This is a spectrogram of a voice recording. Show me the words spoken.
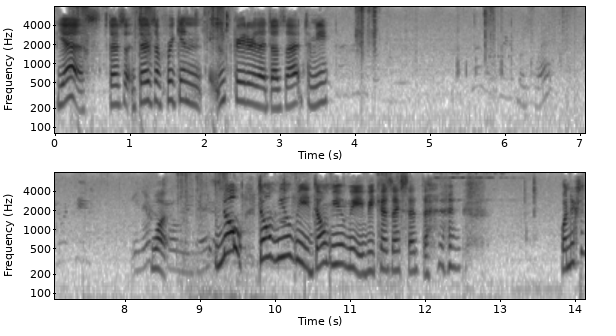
Yes, there's a, there's a freaking eighth grader that does that to me. Like what? What? told me this. No, don't mute me. Don't mute me because I said that. what Nixon?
